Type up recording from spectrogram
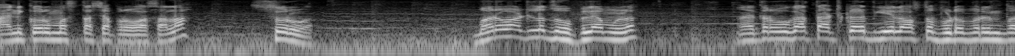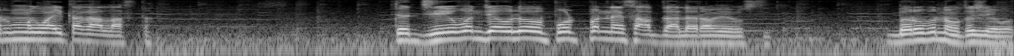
आणि करू मस्त अशा प्रवासाला सुरुवात. बरं वाटलं झोपल्यामुळं. नाहीतर उगाच ताटकळत गेलो असतो पुढंपर्यंत पण मग वैताग आला असता. ते जेवण जेवलं पोट पण नाही साफ झालं राव व्यवस्थित. बरोबर नव्हतं जेवण.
